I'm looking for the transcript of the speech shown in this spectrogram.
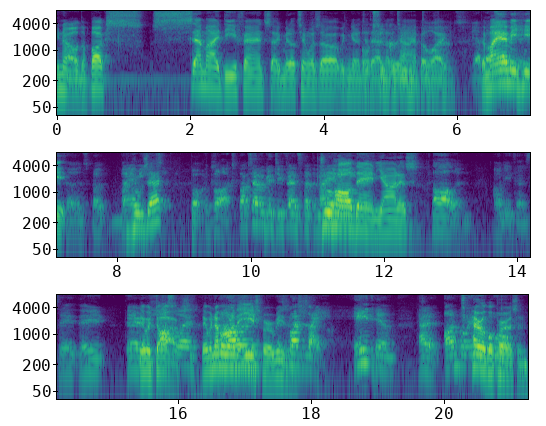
You know the Bucks semi defense. Like Middleton was up. We can get into Bucks that another time, at but like. Yeah, the Bucks Miami have a good Heat- defense, Miami Who's that? Bucks. The Bucks. Bucks have a good defense, but the Jrue Miami Holiday and Giannis, balling on defense. They they they They were dogs. They were number one in the East for a reason. As much as I hate him, had an unbelievable terrible person.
